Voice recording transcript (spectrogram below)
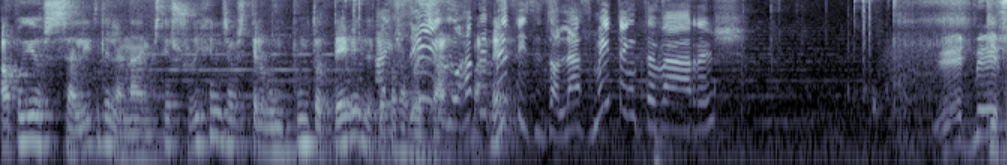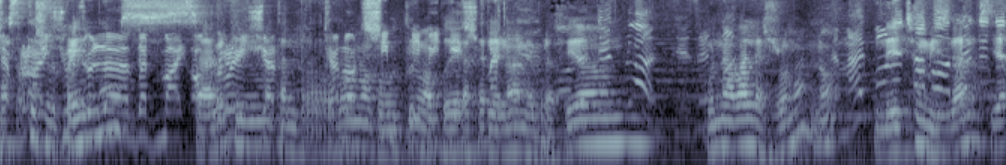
Ha podido salir de la nada, investiga sus orígenes, a ver si tiene algún punto débil del que see aprovechar. Vale. Quizás te surprise you to sorprenda learn that my saber que operation tan Roma como tú no va a poder hacerle nada a mi operación. ¿Una bala es Roma? No. De hecho, mis balas ya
